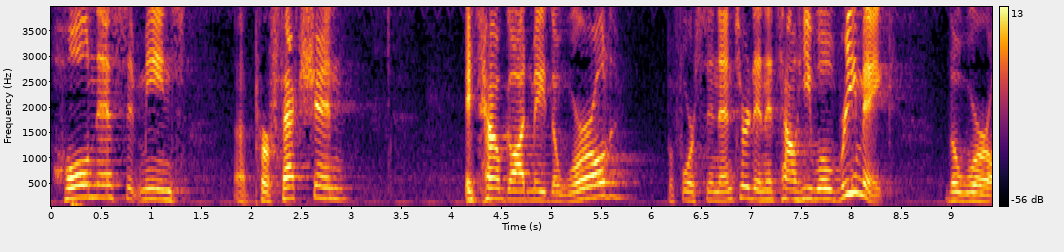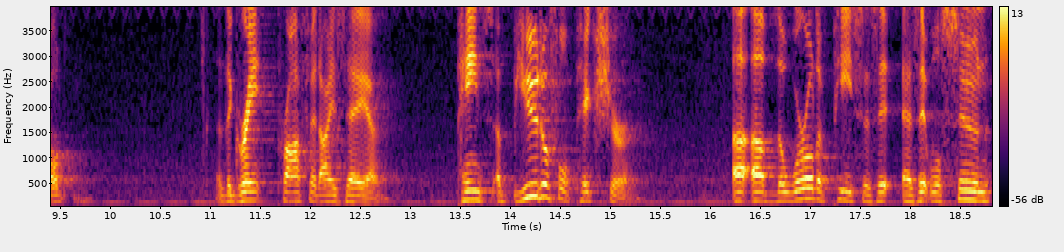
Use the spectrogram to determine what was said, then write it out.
wholeness, it means uh, perfection. It's how God made the world before sin entered, and it's how he will remake the world. The great prophet Isaiah paints a beautiful picture uh, of the world of peace as it, as it will soon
